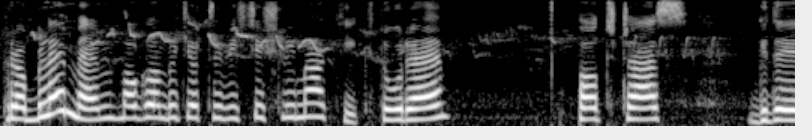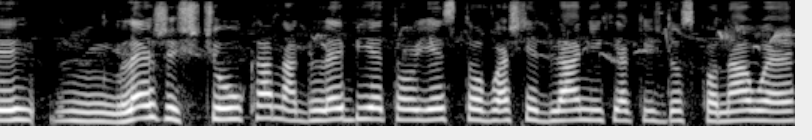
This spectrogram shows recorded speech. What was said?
Problemem mogą być oczywiście ślimaki, które podczas gdy mm, leży ściółka na glebie, to jest to właśnie dla nich jakieś doskonałe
